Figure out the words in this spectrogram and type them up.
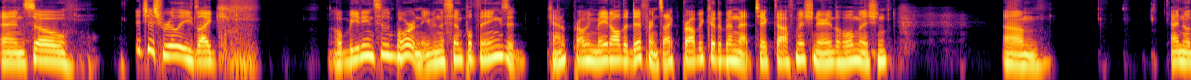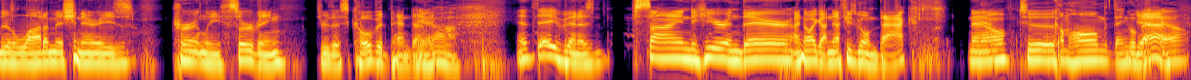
And so it just really like obedience is important. Even the simple things, it kind of probably made all the difference. I probably could have been that ticked off missionary the whole mission. Um, I know there's a lot of missionaries currently serving through this COVID pandemic, Yeah. and they've been assigned here and there. I know I got nephews going back now to Come home, then go back out.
